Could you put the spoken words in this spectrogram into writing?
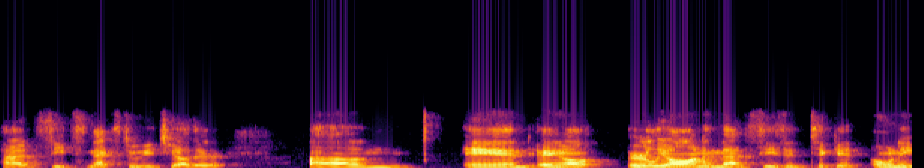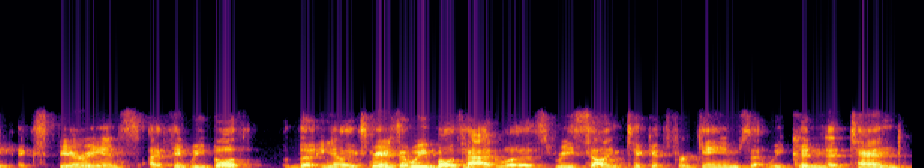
had seats next to each other. Um, and you know, early on in that season ticket owning experience, I think we both the you know the experience that we both had was reselling tickets for games that we couldn't attend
